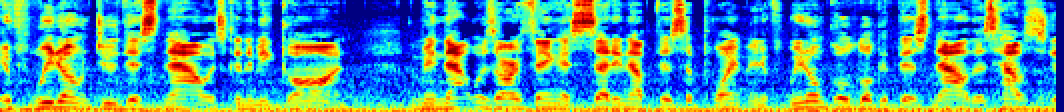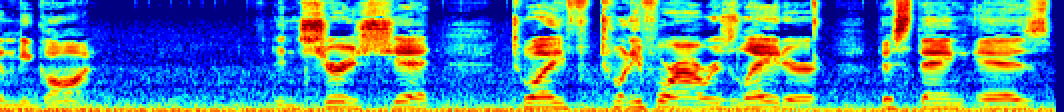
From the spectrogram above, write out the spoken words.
if we don't do this now, it's going to be gone. I mean, that was our thing as setting up this appointment. If we don't go look at this now, this house is going to be gone. And sure as shit, 20, 24 hours later, this thing is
